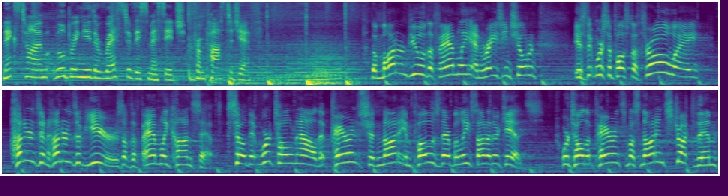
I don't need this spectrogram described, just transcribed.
Next time, we'll bring you the rest of this message from Pastor Jeff. The modern view of the family and raising children is that we're supposed to throw away hundreds and hundreds of years of the family concept so that we're told now that parents should not impose their beliefs onto their kids. We're told that parents must not instruct them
